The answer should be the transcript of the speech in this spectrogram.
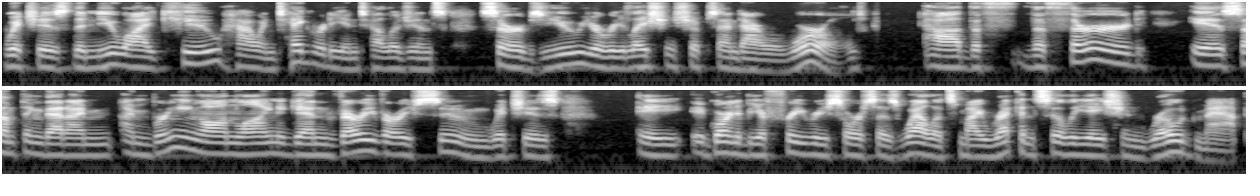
which is The New IQ How Integrity Intelligence Serves You, Your Relationships, and Our World. Uh, the, the third is something that I'm, I'm bringing online again very, very soon, which is a, going to be a free resource as well. It's my reconciliation roadmap.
